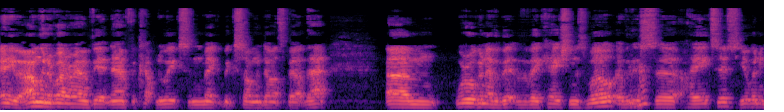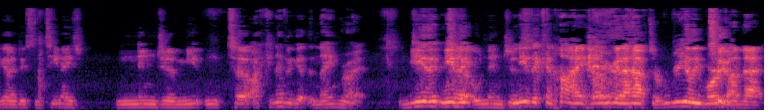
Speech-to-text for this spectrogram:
anyway, I'm going to run around Vietnam for a couple of weeks and make a big song and dance about that. Um, we're all going to have a bit of a vacation as well over this uh, hiatus. You're going to go and do some teenage ninja mutant. Tur- I can never get the name right. Neither- neither- Turtle ninjas. Neither can I. I'm gonna have to really work Two. on that.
